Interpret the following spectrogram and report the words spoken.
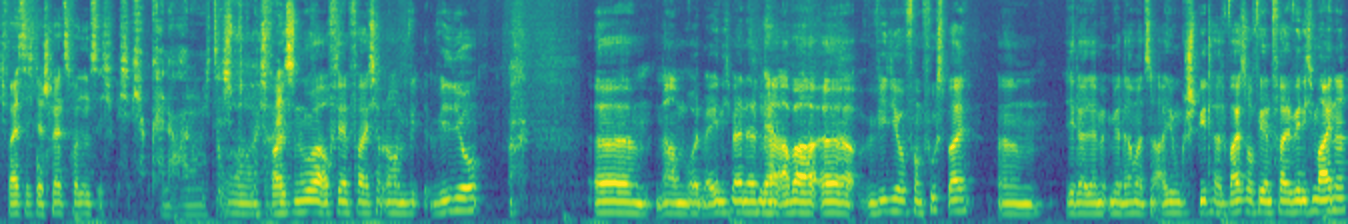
Ich weiß nicht, der schnellste von uns, ich, ich, ich habe keine Ahnung. Ich, ich, Oh, ich weiß nur auf jeden Fall, ich habe noch ein Vi- Video. Ähm, Namen wollten wir eh nicht mehr nennen, Ja. ne, aber äh, ein Video vom Fußball. Ähm, jeder, der mit mir damals in A-Jugend gespielt hat, weiß auf jeden Fall, wen ich meine.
